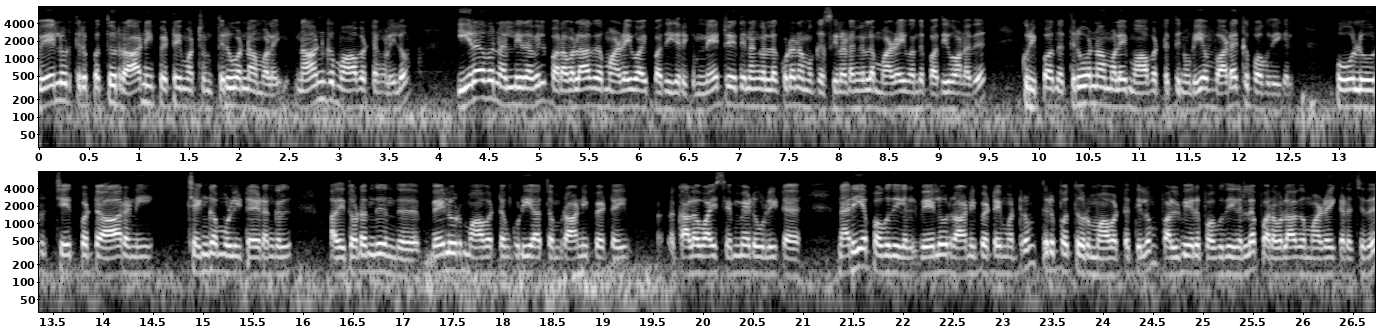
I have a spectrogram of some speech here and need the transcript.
வேலூர் திருப்பத்தூர் ராணிப்பேட்டை மற்றும் திருவண்ணாமலை நான்கு மாவட்டங்களிலும் இரவு நள்ளிரவில் பரவலாக மழை வாய்ப்பு அதிகரிக்கும். நேற்றைய தினங்களில் கூட நமக்கு சில இடங்களில் மழை வந்து பதிவானது. குறிப்பாக அந்த திருவண்ணாமலை மாவட்டத்தினுடைய வடக்கு பகுதிகள் போலூர் சேத்பட்டு ஆரணி செங்கம் உள்ளிட்ட இடங்கள் அதைத் தொடர்ந்து இந்த வேலூர் மாவட்டம் குடியாத்தம் ராணிப்பேட்டை களவாய் செம்மேடு உள்ளிட்ட நிறைய பகுதிகள் வேலூர் ராணிப்பேட்டை மற்றும் திருப்பத்தூர் மாவட்டத்திலும் பல்வேறு பகுதிகளில் பரவலாக மழை கிடைச்சது.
